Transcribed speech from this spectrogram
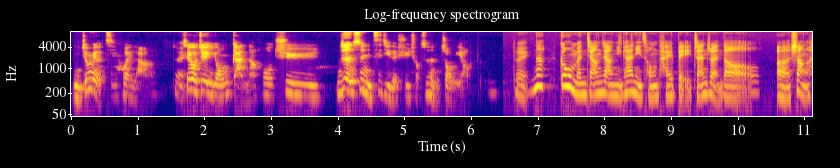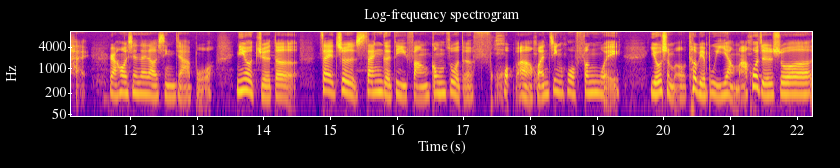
你就没有机会啦。对，所以我觉得勇敢，然后去认识你自己的需求是很重要的。对，那跟我们讲讲，你看你从台北辗转到呃上海，然后现在到新加坡，你有觉得在这三个地方工作的环啊环境或氛围？有什么特别不一样吗？或者是说，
